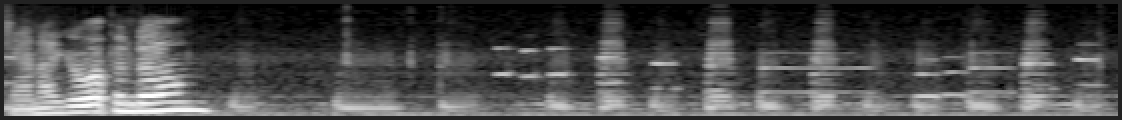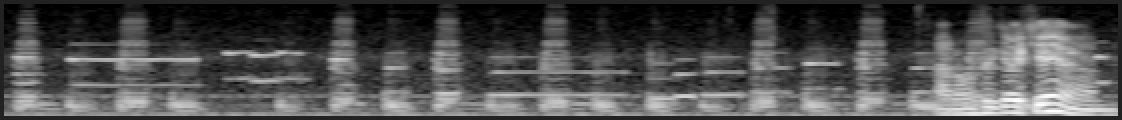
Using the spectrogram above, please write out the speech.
Can I go up and down? I can.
